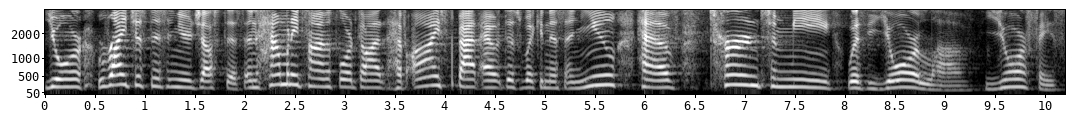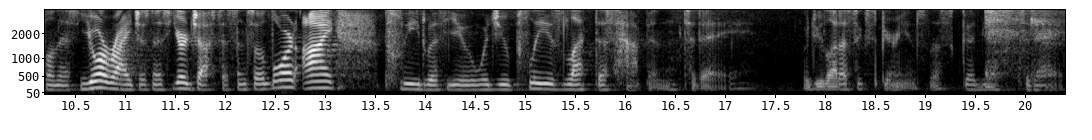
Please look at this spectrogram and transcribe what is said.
your righteousness, and your justice. And how many times, Lord God, have I spat out this wickedness and you have turned to me with your love, your faithfulness, your righteousness, your justice? And so, Lord, I plead with you, would you please let this happen today? Would you let us experience this goodness today?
